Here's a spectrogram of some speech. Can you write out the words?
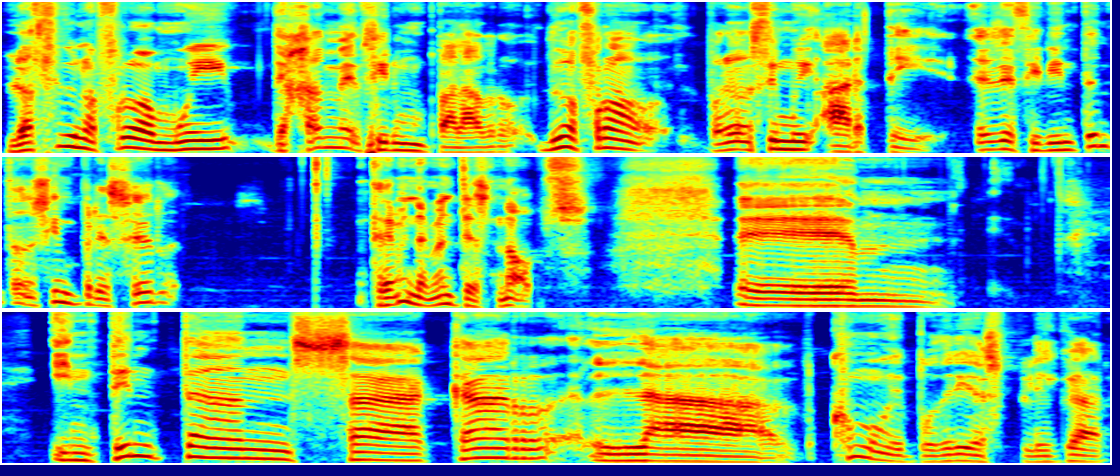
lo hace de una forma muy, dejadme decir un palabra, de una forma, podemos decir, muy arte. Es decir, intentan siempre ser tremendamente snobs. Em, intentan sacar la, ¿cómo me podría explicar?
